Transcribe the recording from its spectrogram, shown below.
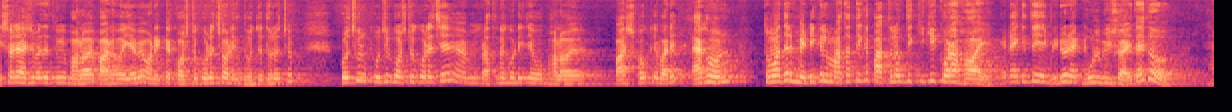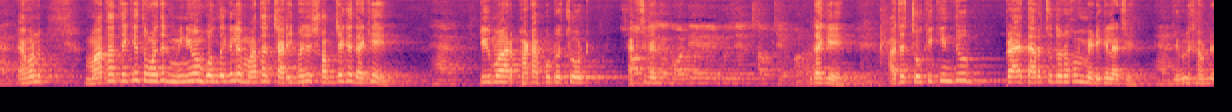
ঈশ্বরের আশীর্বাদে তুমি ভালোভাবে পার হয়ে যাবে অনেকটা কষ্ট করেছ অনেক ধৈর্য ধরেছো। প্রচুর প্রচুর কষ্ট করেছে আমি প্রার্থনা করি যে ও ভালো পাস হোক এবারে। এখন তোমাদের মেডিকেল মাথা থেকে পাতলা অবধি কী কী করা হয়? এটা কিন্তু এই ভিডিওর এক মূল বিষয় তাই তো? হ্যাঁ। এখন মাথা থেকে তোমাদের মিনিমাম বলতে গেলে মাথার চারিপাশে সব জায়গায় দেখে? হ্যাঁ। টিউমার ফাটাফুটো চোট অ্যাক্সিডেন্ট দেখে? আচ্ছা চোখে কিন্তু প্রায় তেরো চোদ্দ রকম মেডিকেল আছে হ্যাঁ। যেগুলো সামনে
